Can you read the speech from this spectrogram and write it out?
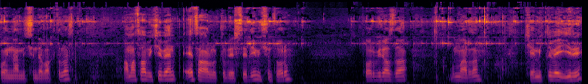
koyunların içinde baktılar. Ama tabii ki ben et ağırlıklı beslediğim için Thor'u. Thor biraz daha bunlardan kemikli ve iri.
